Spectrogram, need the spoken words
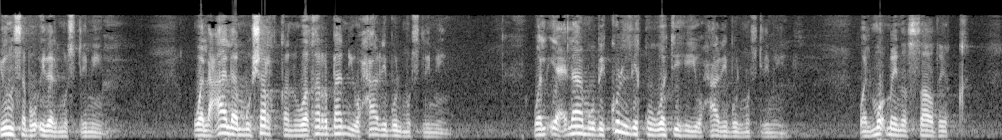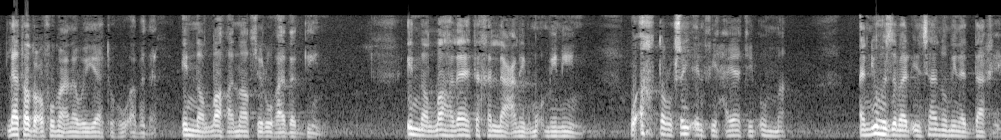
ينسب إلى المسلمين. والعالم شرقاً وغرباً يحارب المسلمين. والإعلام بكل قوته يحارب المسلمين. والمؤمن الصادق لا تضعف معنوياته أبداً. إن الله ناصر هذا الدين. إن الله لا يتخلى عن المؤمنين وأخطر شيء في حياة الأمة أن يهزم الإنسان من الداخل.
